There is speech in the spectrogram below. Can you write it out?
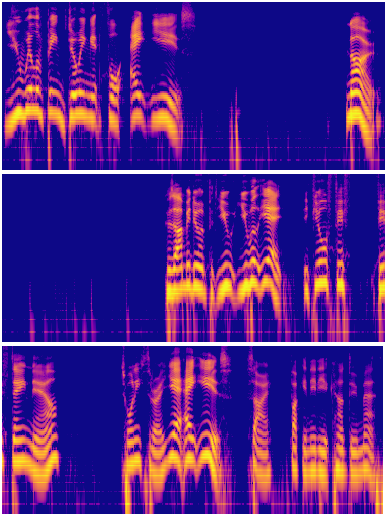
you will have been doing it for eight years. No. Because I've been doing for you. You will, yeah. If you're fif- 15 now, 23, yeah, eight years. Sorry, fucking idiot, can't do math.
